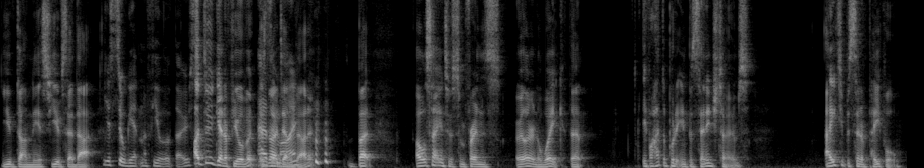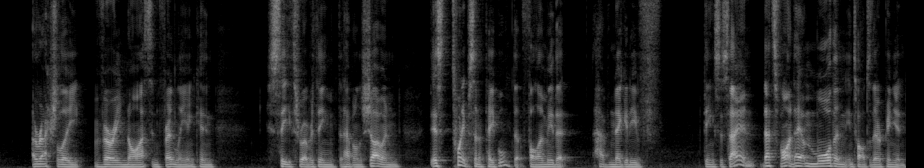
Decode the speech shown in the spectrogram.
you've done this, you've said that." You're still getting a few of those. I do get a few of it. There's As no doubt I. about it. but I was saying to some friends earlier in the week that if I had to put it in percentage terms, 80% of people are actually very nice and friendly and can see through everything that happened on the show. And there's 20% of people that follow me that have negative things to say, and that's fine. They are more than entitled to their opinion.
